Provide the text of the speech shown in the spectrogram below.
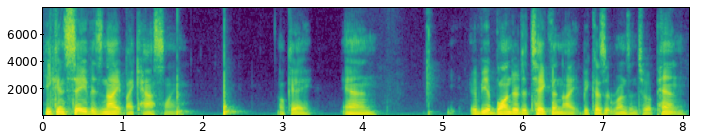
he can save his knight by castling. Okay, and it'd be a blunder to take the knight because it runs into a pin.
